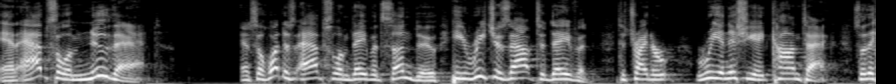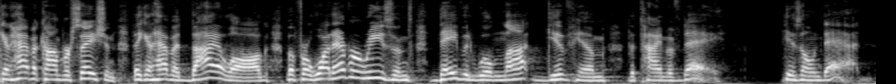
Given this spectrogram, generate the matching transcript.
And Absalom knew that. And so, what does Absalom, David's son, do? He reaches out to David to try to reinitiate contact so they can have a conversation, they can have a dialogue, but for whatever reasons, David will not give him the time of day. His own dad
